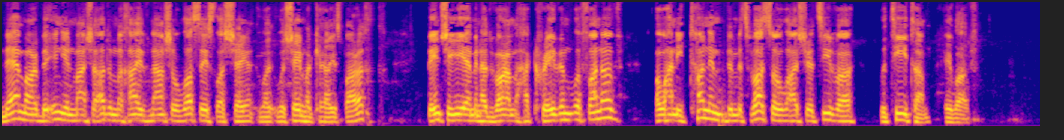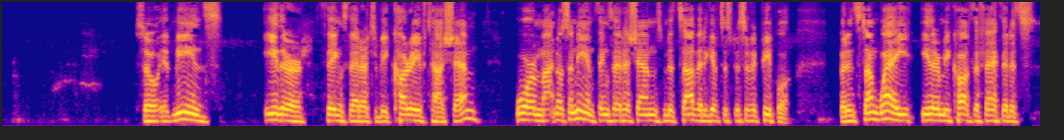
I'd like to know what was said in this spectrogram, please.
nemar be'inyan Masha Adam Chayiv nashal lases l'shem hakel yisbarach ben sheyeh min hadvarim hakrevim lefanav O hanitanim b'mitzvaso la'asher tziva l'titam elav. So it means either things that are to be karev to Hashem, or matnosanim, things that Hashem's mitzvah to give to specific people. But in some way, either mikov the fact that it's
